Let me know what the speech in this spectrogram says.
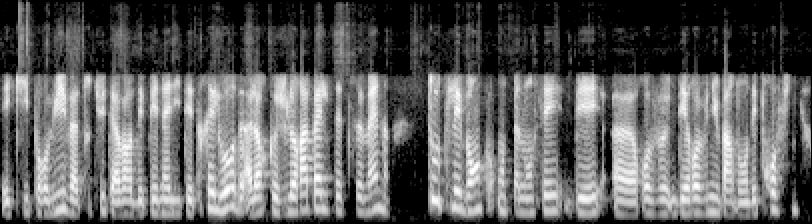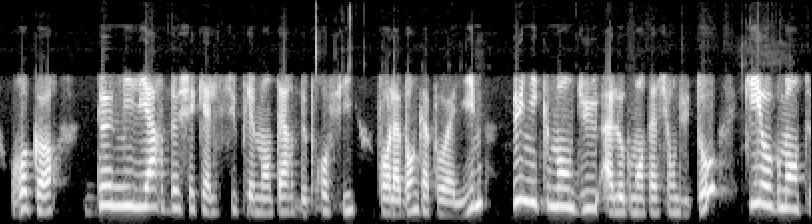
et qui pour lui va tout de suite avoir des pénalités très lourdes, alors que je le rappelle cette semaine, toutes les banques ont annoncé des, euh, revenus, des revenus, pardon, des profits records, 2 milliards de shekels supplémentaires de profits pour la banque Apoalim uniquement dû à l'augmentation du taux qui augmente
